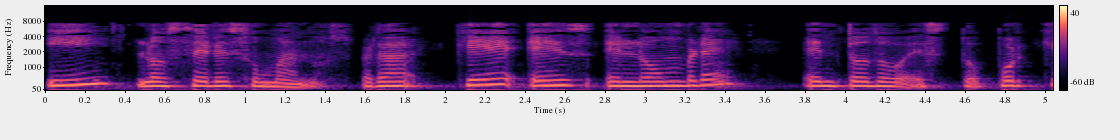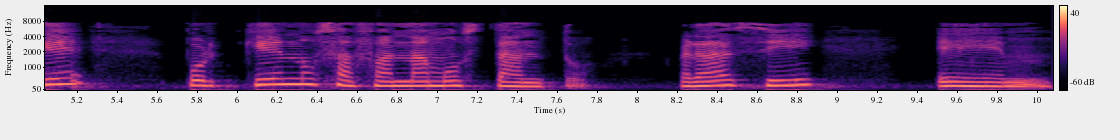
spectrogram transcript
y los seres humanos, ¿verdad? ¿Qué es el hombre en todo esto? ¿Por qué, por qué nos afanamos tanto? ¿Verdad? Sí, eh,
